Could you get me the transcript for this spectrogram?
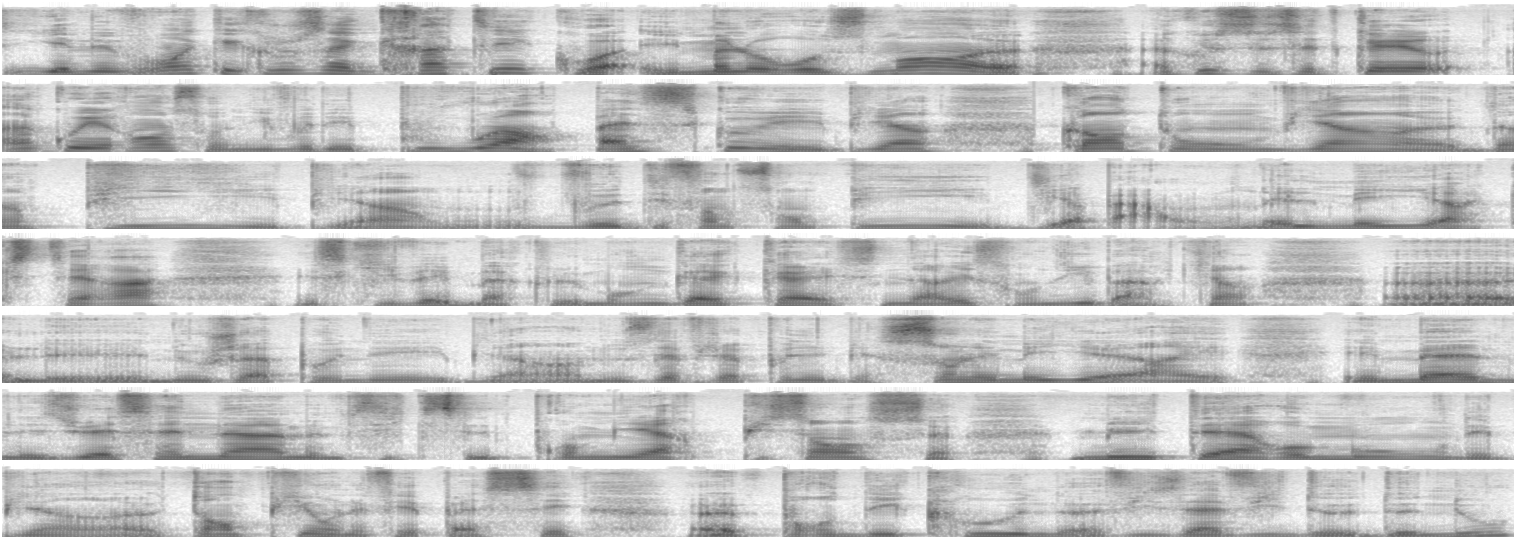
y avait vraiment quelque chose à gratter, quoi. Et malheureusement, euh, à cause de cette incohérence au niveau des pouvoirs, parce que, eh bien, quand on vient euh, d'un pays, eh bien, on veut défendre son pays dire, bah, on est le meilleur, etc. Et ce qui fait bah, que le mangaka et les scénaristes ont dit, bah, tiens, euh, les, nos japonais, eh bien, nos elfes japonais, eh bien, sont les meilleurs, et, et même les USNA, même si c'est la première puissance militaire au monde, eh bien, tant pis, on les fait passer pour des clowns vis-à-vis de, de, nous,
